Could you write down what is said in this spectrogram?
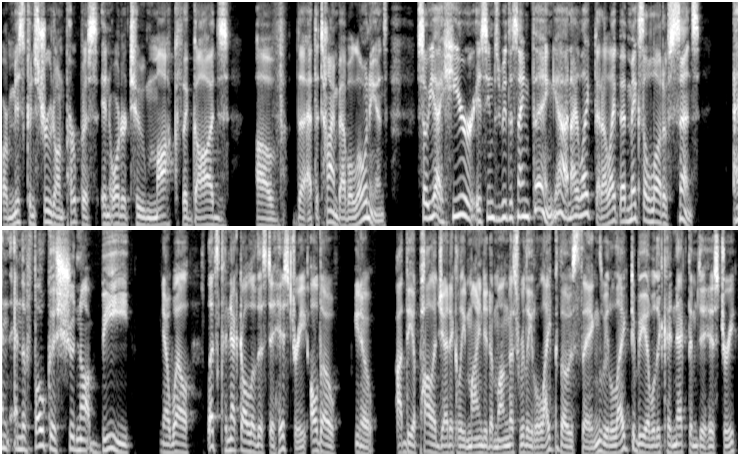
or misconstrued on purpose in order to mock the gods of the at the time Babylonians. So yeah, here it seems to be the same thing. Yeah, and I like that. I like that makes a lot of sense. And and the focus should not be, you know, well, let's connect all of this to history, although, you know, uh, the apologetically minded among us really like those things. We like to be able to connect them to history,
